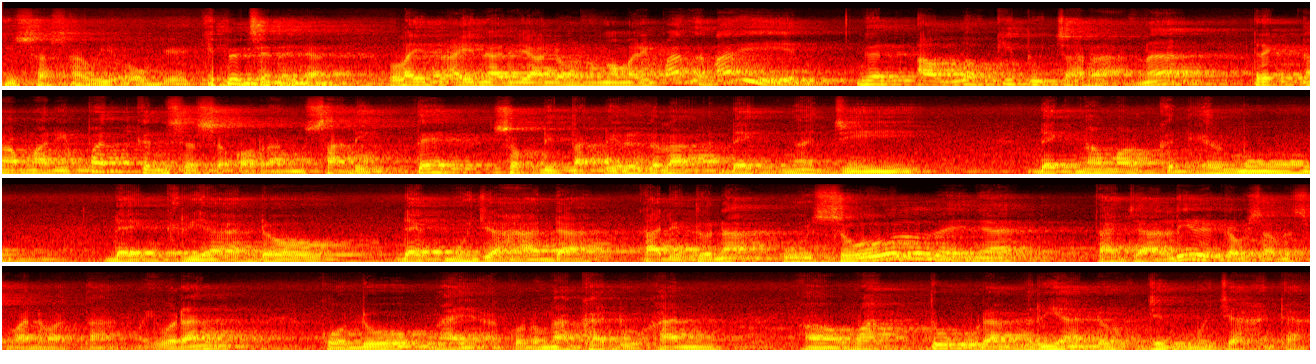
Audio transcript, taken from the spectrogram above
kisah sawi oge. Gitu cenanya lain aina riado nu ngamaripatan lain. Ngan Allah kitu carana rek ngamaripatkeun seseorang sadik teh sok ditakdir heula dek ngaji dek ngamalkeun ilmu dek riado dek mujahadah kadituna usul nya. Tajali ka Allah Subhanahu wa taala urang kudu ngaya kudu ngagaduhan uh, waktu urang riado jeung mujahadah.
